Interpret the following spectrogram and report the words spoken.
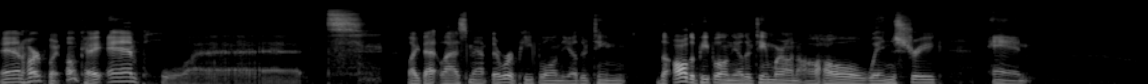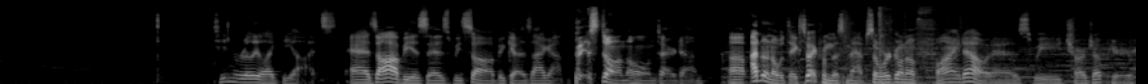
And hardpoint. Okay, and plat. Like that last map, there were people on the other team. The all the people on the other team were on a whole win streak, and didn't really like the odds. As obvious as we saw because I got pissed on the whole entire time. Uh, I don't know what to expect from this map, so we're gonna find out as we charge up here.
